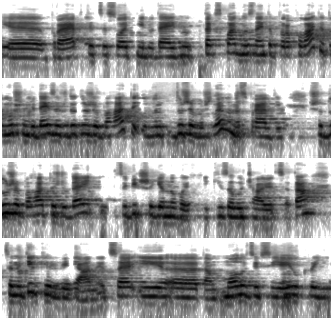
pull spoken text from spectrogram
Е, проекти це сотні людей. Ну так складно знаєте порахувати, тому що людей завжди дуже багато, і дуже важливо насправді, що дуже багато людей це більше є нових, які залучаються. Та це не тільки львів'яни, це і е, там молодь зі всієї України.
